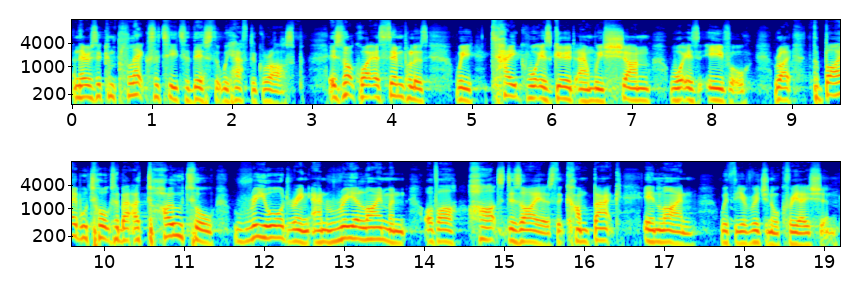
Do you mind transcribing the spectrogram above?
And there is a complexity to this that we have to grasp. It's not quite as simple as we take what is good and we shun what is evil, right? The Bible talks about a total reordering and realignment of our heart's desires that come back in line with the original creation.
